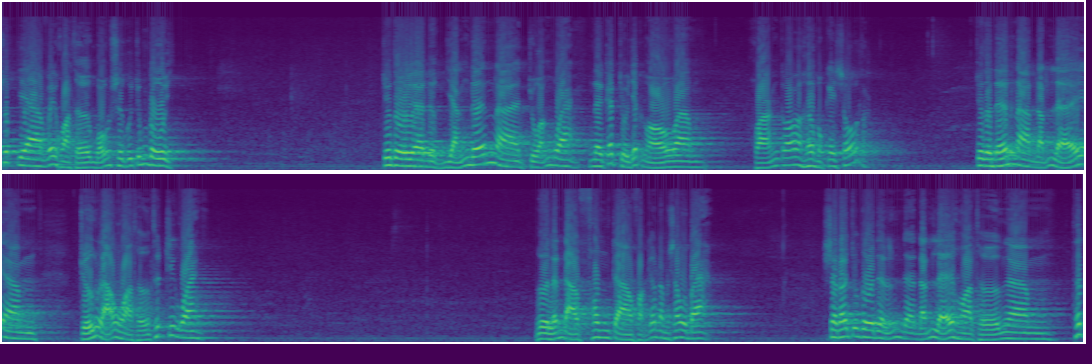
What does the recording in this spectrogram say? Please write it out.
xuất gia với hòa thượng bổn sư của chúng tôi chúng tôi à, được dẫn đến là chùa ẩn quang, nơi cách chùa giác ngộ à, khoảng có hơn một cây số thôi. Chúng tôi đến à, đảnh lễ trưởng lão hòa thượng thích trí quang. Người lãnh đạo phong trào Phật giáo năm 63 sau đó chúng tôi đảnh lễ hòa thượng thích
